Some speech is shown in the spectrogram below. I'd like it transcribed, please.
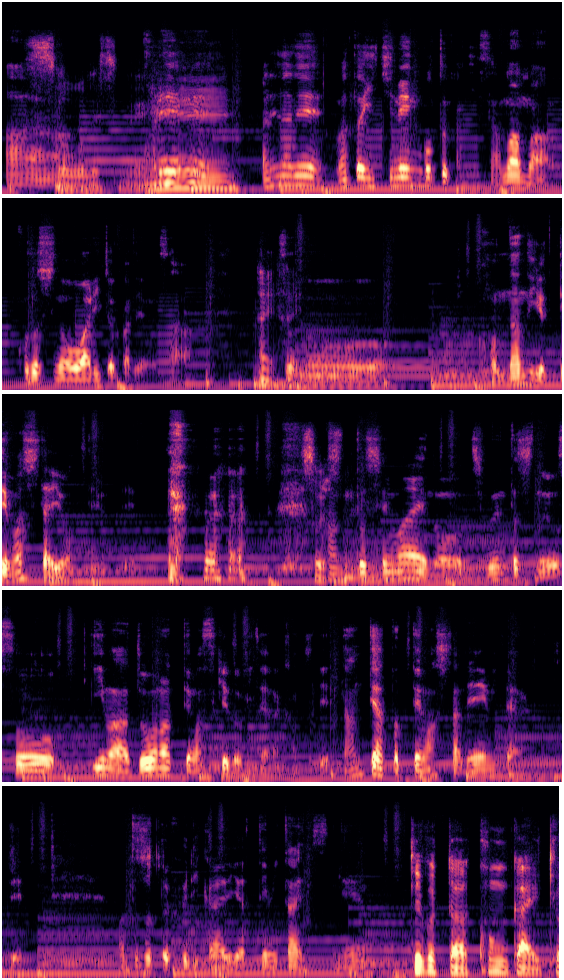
ああ、そうですね。これあれだね、また1年後とかにさ、まあまあ、今年の終わりとかでもさ、そはいはい。のこんなんで言ってましたよって言って、そうですね。半年前の自分たちの予想今はどうなってますけどみたいな感じでなんて当たってましたねみたいな感じでまたちょっと振り返りやってみたいですね。ということは今回今日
